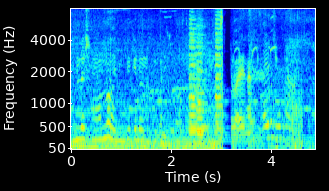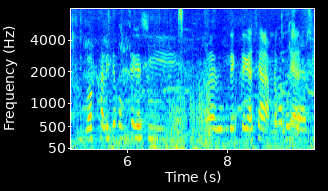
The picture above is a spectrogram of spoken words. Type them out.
ঘুরলে সামান্য ওইদিক গেলে একটুখানি। পারে না। বকখালিতে পৌঁছে গেছি। ওরা রুম দেখতে গেছে আর আমরা বসে আছি।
